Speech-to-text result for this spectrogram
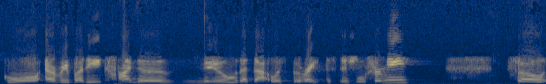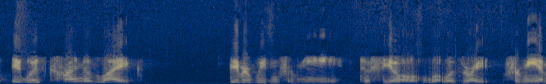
school, everybody kind of knew that that was the right decision for me. So it was kind of like they were waiting for me to feel what was right for me. And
